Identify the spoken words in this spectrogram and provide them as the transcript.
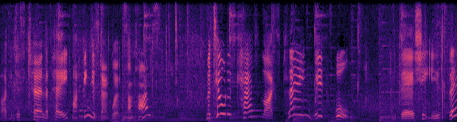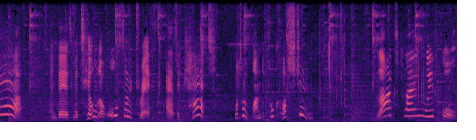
I can just turn the page. My fingers don't work sometimes. Matilda's cat likes playing with wool. And there she is there. And there's Matilda also dressed as a cat. What a wonderful costume. Likes playing with wool.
